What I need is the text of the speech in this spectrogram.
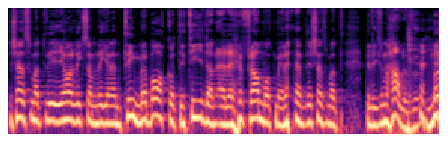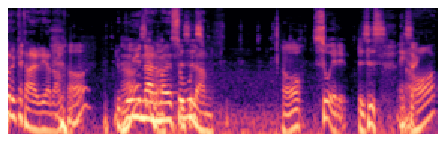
Det känns som att vi har liksom ligger en timme bakåt i tiden eller framåt med det. Det känns som att det är liksom halvmörkt här redan. Ja, Du bor ju Ja, närmare Precis. solen. Ja, så är det. Precis. Exakt. Ja.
